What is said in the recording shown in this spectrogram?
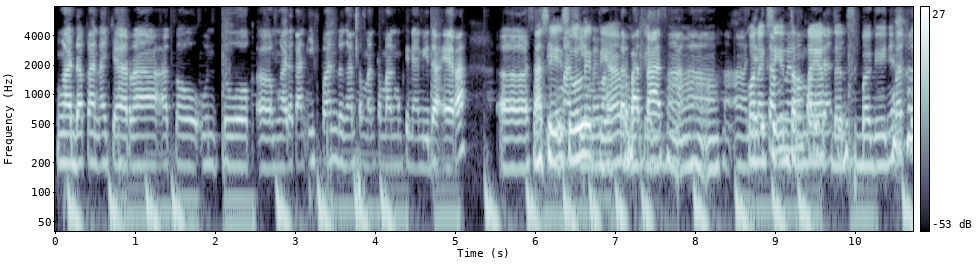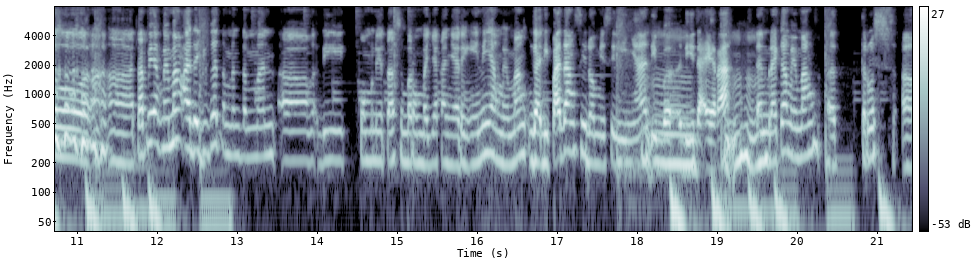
mengadakan acara atau untuk uh, mengadakan event dengan teman-teman mungkin yang di daerah uh, saat masih, ini masih sulit memang ya, terbatas. Uh, uh, uh, uh, Koneksi internet dan sebagainya. Betul. uh, uh, tapi memang ada juga teman-teman uh, di komunitas sumber membacakan nyaring ini yang memang nggak di Padang sih domisilinya hmm. di di daerah hmm. dan mereka memang uh, terus uh,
